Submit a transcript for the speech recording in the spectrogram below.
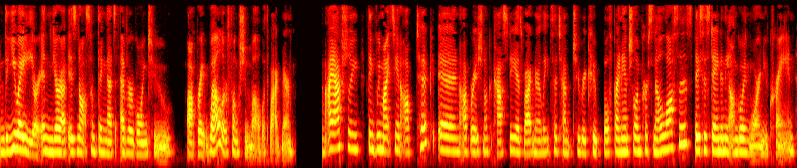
the UAE or in Europe is not something that's ever going to operate well or function well with Wagner. I actually think we might see an uptick in operational capacity as Wagner elites attempt to recoup both financial and personnel losses they sustained in the ongoing war in Ukraine.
